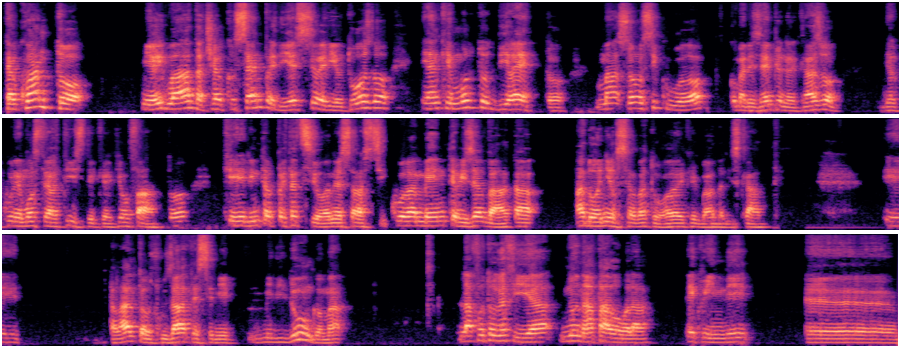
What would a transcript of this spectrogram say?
Per quanto mi riguarda, cerco sempre di essere virtuoso e anche molto diretto, ma sono sicuro, come ad esempio nel caso di alcune mostre artistiche che ho fatto, che l'interpretazione sarà sicuramente riservata ad ogni osservatore che guarda gli scatti. E, tra l'altro, scusate se mi, mi dilungo, ma la fotografia non ha parola e quindi eh,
